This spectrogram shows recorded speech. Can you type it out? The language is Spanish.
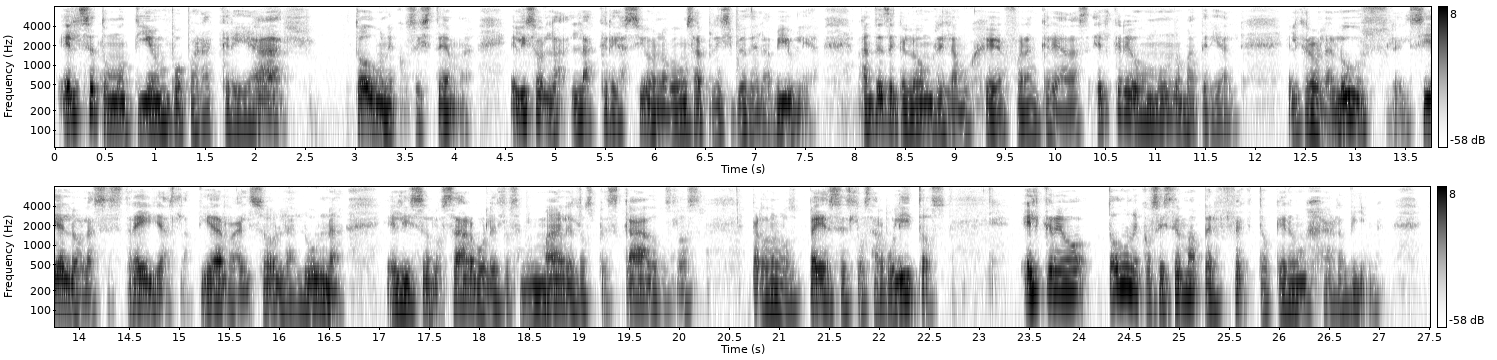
Él se tomó tiempo para crear todo un ecosistema. Él hizo la, la, creación, lo vemos al principio de la Biblia. Antes de que el hombre y la mujer fueran creadas, Él creó un mundo material. Él creó la luz, el cielo, las estrellas, la tierra, el sol, la luna, él hizo los árboles, los animales, los pescados, los, perdón, los peces, los arbolitos. Él creó todo un ecosistema perfecto que era un jardín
